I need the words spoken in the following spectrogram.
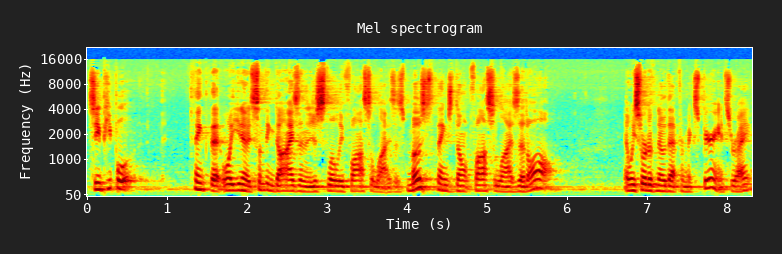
See, people think that, well, you know, something dies and it just slowly fossilizes. Most things don't fossilize at all. And we sort of know that from experience, right?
